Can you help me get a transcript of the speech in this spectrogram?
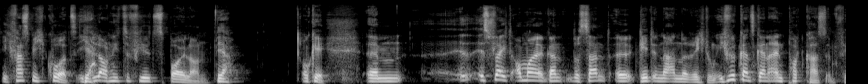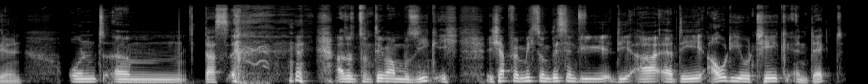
Ich fasse mich kurz. Ich Ja. will auch nicht zu viel spoilern. Ja. Okay. Ähm, ist vielleicht auch mal ganz interessant, äh, geht in eine andere Richtung. Ich würde ganz gerne einen Podcast empfehlen. Und ähm, das, also zum Thema Musik, ich, ich habe für mich so ein bisschen die, die ARD Audiothek entdeckt,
